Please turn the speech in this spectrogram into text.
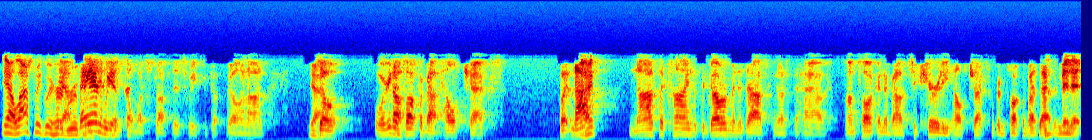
Yeah, last week we heard yeah, roofers. Man, we have so much stuff this week going on. Yeah. So we're going to talk about health checks, but not right. not the kind that the government is asking us to have. I'm talking about security health checks. We're going to talk about that in a minute.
